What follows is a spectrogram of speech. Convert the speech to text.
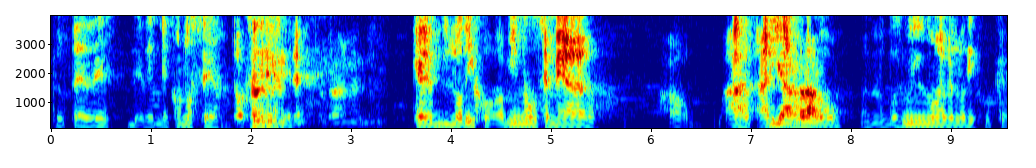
que ustedes deben de conocer. Totalmente, totalmente. que lo dijo, a mí no se me ha- a- a- haría raro, en el 2009 lo dijo, que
